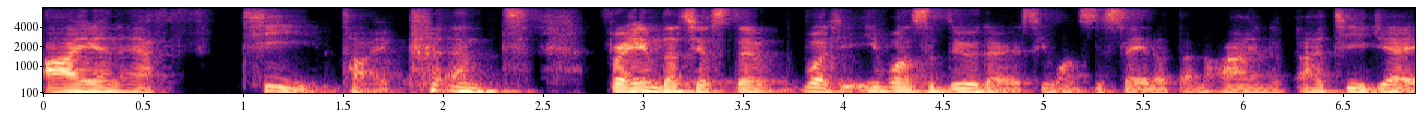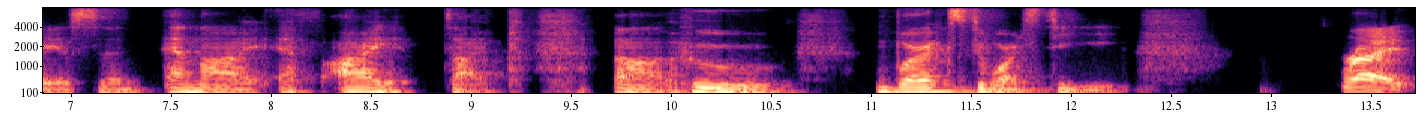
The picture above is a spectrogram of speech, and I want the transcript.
INFT type. And for him, that's just the, what he wants to do there is he wants to say that an INTJ is an NIFI type uh, who works towards TE. Right.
